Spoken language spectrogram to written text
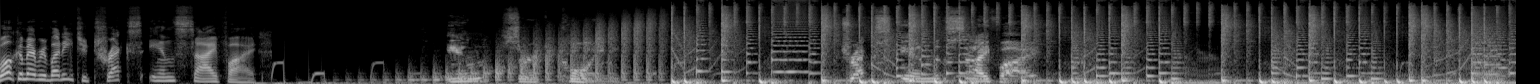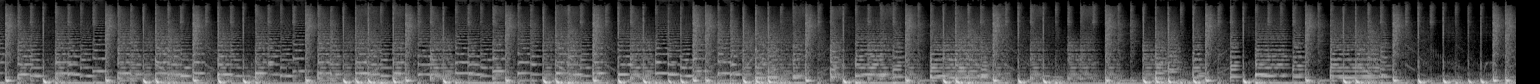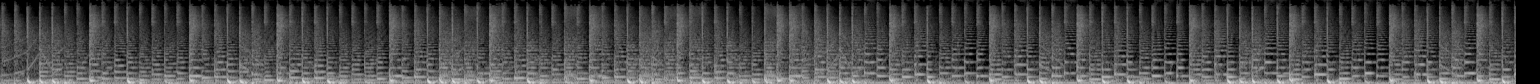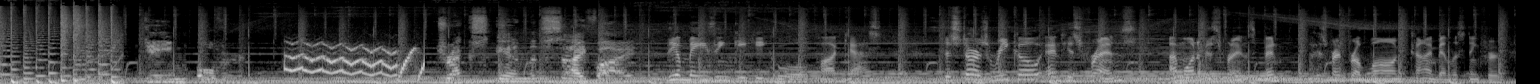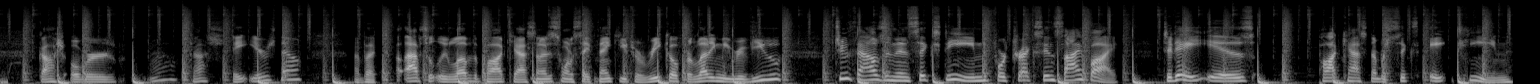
Welcome, everybody, to Treks in Sci Fi. Insert coin. Treks in Sci-Fi. Game in Sci-Fi. the amazing Geeky Cool podcast. That stars Rico and his friends. I'm one of his friends. Been his friend for a long time. Been listening for, gosh, over, well, gosh, eight years now. Uh, But absolutely love the podcast. And I just want to say thank you to Rico for letting me review 2016 for Treks in Sci Fi. Today is podcast number 618.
